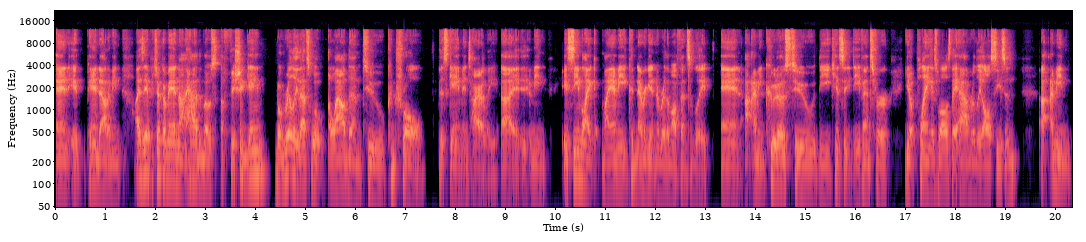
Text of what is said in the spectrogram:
and it panned out. I mean, Isaiah Pacheco may have not had the most efficient game, but really that's what allowed them to control this game entirely. Uh, I mean, it seemed like Miami could never get in a rhythm offensively, and I, mean, kudos to the Kansas City defense for you know playing as well as they have really all season. Uh, I mean,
